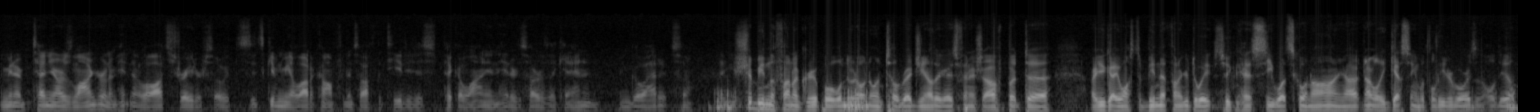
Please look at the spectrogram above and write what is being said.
I mean, I'm 10 yards longer and I'm hitting it a lot straighter. So it's it's giving me a lot of confidence off the tee to just pick a line and hit it as hard as I can and, and go at it. So you should be in the final group. Well, we don't know until Reggie and other guys finish off. But uh, are you guy who wants to be in that final group to wait so you can kind of see what's going on? You're not, not really guessing about the leaderboards and the whole deal.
